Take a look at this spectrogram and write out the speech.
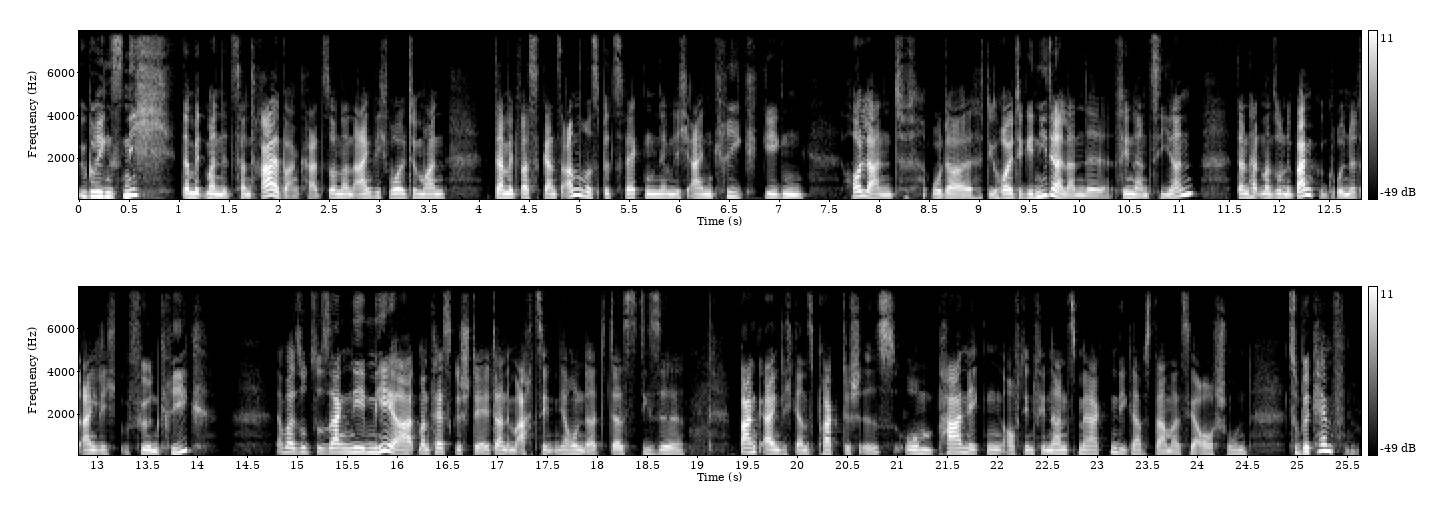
Übrigens nicht, damit man eine Zentralbank hat, sondern eigentlich wollte man damit was ganz anderes bezwecken, nämlich einen Krieg gegen Holland oder die heutige Niederlande finanzieren. Dann hat man so eine Bank gegründet, eigentlich für einen Krieg. Aber sozusagen nebenher hat man festgestellt, dann im 18. Jahrhundert, dass diese Bank eigentlich ganz praktisch ist, um Paniken auf den Finanzmärkten, die gab es damals ja auch schon, zu bekämpfen.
